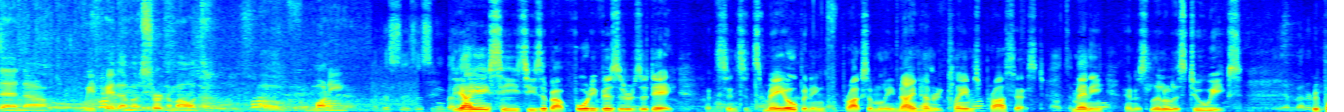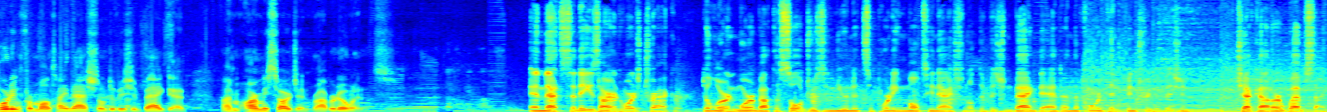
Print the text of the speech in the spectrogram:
then uh, we pay them a certain amount of money the IAC sees about 40 visitors a day, and since its May opening, approximately 900 claims processed, many in as little as two weeks. Reporting for Multinational Division Baghdad, I'm Army Sergeant Robert Owens. And that's today's Iron Horse Tracker. To learn more about the soldiers and units supporting Multinational Division Baghdad and the 4th Infantry Division, check out our website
